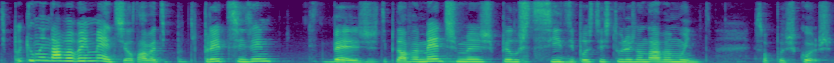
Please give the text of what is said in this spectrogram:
Tipo, aquilo nem dava bem match. Ele estava tipo de preto, cinzento, bege. Tipo, dava match, mas pelos tecidos e pelas texturas não dava muito. Só pelas cores.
